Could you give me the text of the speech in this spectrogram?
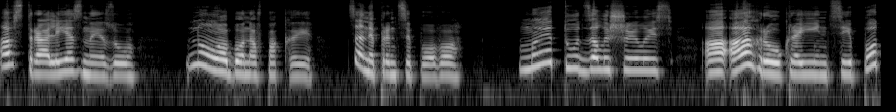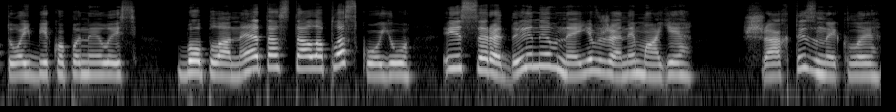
Австралія знизу. Ну або навпаки, це не принципово. Ми тут залишились, а агроукраїнці по той бік опинились, бо планета стала пласкою, і середини в неї вже немає. Шахти зникли.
